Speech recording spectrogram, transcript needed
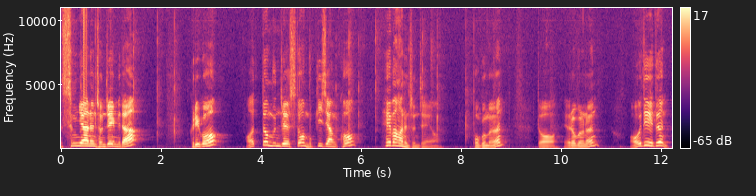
승리하는 존재입니다. 그리고 어떤 문제에서도 묶이지 않고 해방하는 존재예요. 복음은 또 여러분은 어디에든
